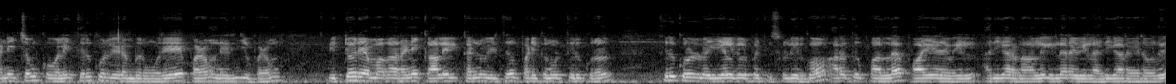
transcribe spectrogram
அனிச்சம் குவளை திருக்குறள் இடம்பெறும் ஒரே பழம் நெருஞ்சி பழம். விக்டோரியா மகாராணி காலையில் கண் விழித்ததும் படிக்கணும் திருக்குறள் திருக்குறள் இயல்கள் பற்றி சொல்லியிருக்கோம். அறத்துப்பாலில் பாயிரவியல் அதிகாரம் நாலு இல்லறவியல் அதிகாரம் இருபது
